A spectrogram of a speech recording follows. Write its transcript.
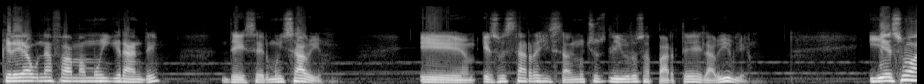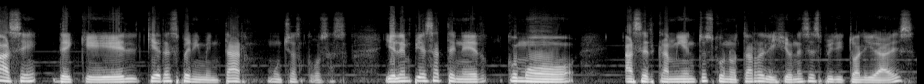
crea una fama muy grande de ser muy sabio. Eh, eso está registrado en muchos libros aparte de la Biblia. Y eso hace de que él quiera experimentar muchas cosas. Y él empieza a tener como acercamientos con otras religiones, espiritualidades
